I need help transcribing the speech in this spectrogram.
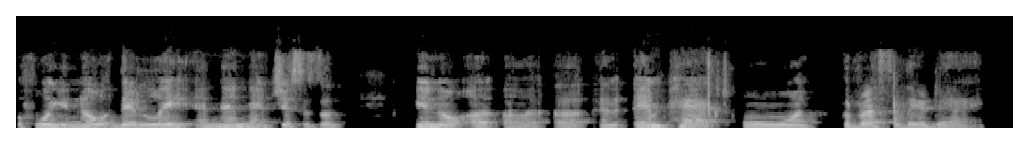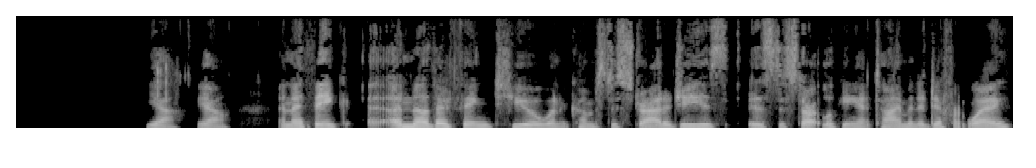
Before you know it, they're late, and then that just is a, you know, a, a, a an impact on the rest of their day. Yeah, yeah. And I think another thing too, when it comes to strategies, is to start looking at time in a different way.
